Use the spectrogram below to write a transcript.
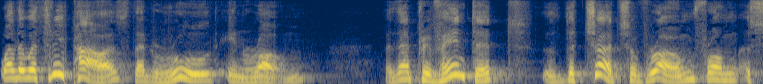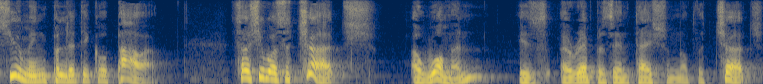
Well, there were three powers that ruled in Rome that prevented the Church of Rome from assuming political power. So she was a church, a woman is a representation of the church.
